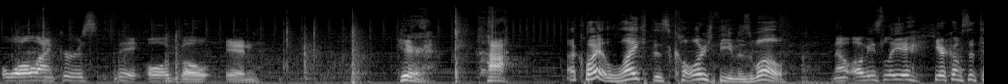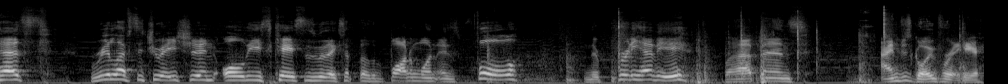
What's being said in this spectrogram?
wall anchors, they all go in here. Ha! I quite like this color theme as well. Now, obviously, here comes the test. Real life situation, all these cases with except the bottom one is full and they're pretty heavy. What happens? I'm just going for it here.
